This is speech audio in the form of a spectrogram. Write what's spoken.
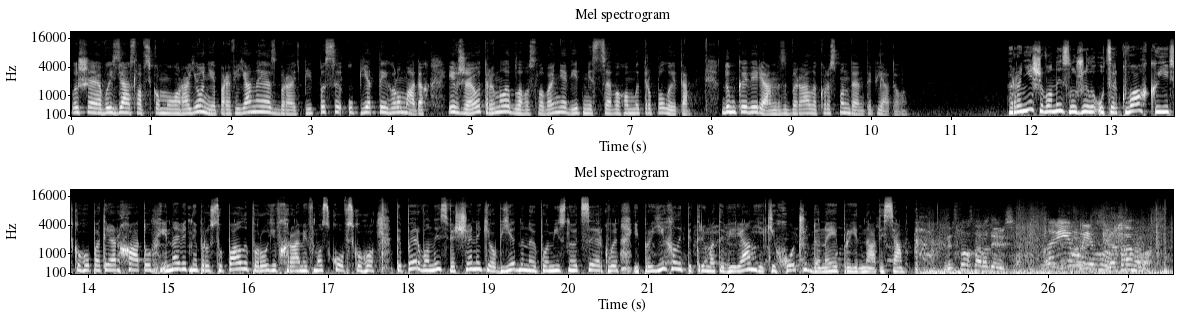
Лише в Ізяславському районі парафіяни збирають підписи у п'яти громадах і вже отримали благословення від місцевого митрополита. Думки вірян збирали кореспонденти п'ятого. Раніше вони служили у церквах Київського патріархату і навіть не приступали порогів храмів Московського. Тепер вони священики об'єднаної помісної церкви і приїхали підтримати вірян, які хочуть до неї приєднатися. Христос народився. Славімо його. Святами вас.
